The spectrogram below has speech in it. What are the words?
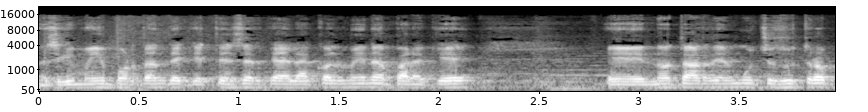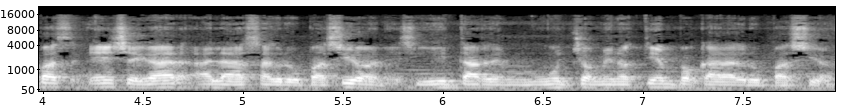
Así que muy importante que estén cerca de la colmena para que eh, no tarden mucho sus tropas en llegar a las agrupaciones y tarden mucho menos tiempo cada agrupación.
